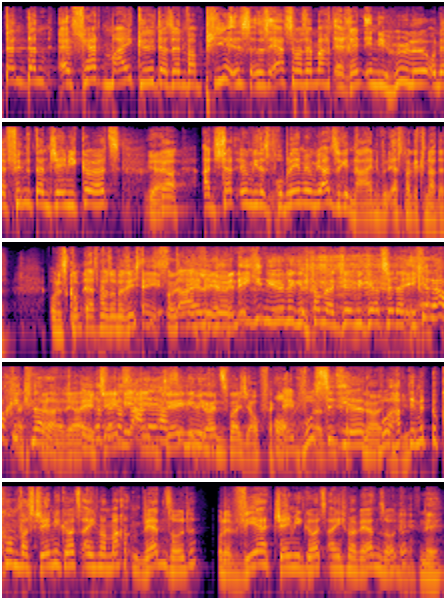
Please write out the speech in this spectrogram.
dann, dann erfährt Michael, dass er ein Vampir ist. Und das Erste, was er macht, er rennt in die Höhle und er findet dann Jamie Gertz. Ja. Anstatt irgendwie das Problem irgendwie anzugehen. Nein, wird erstmal geknattert. Und es kommt erstmal so eine richtig ich, stylige. wenn ich in die Höhle gekommen wäre, Jamie Gertz hätte, ich hätte auch geknallert. Ja, ey, Das Jamie, das ey, allererste Jamie Gertz war ich auch verkehrt. Ey, wusstet Also ihr, verknallt wo, habt ihr mitbekommen, was Jamie Gertz eigentlich mal machen, werden sollte? Oder wer Jamie Gertz eigentlich mal werden sollte? Nee.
